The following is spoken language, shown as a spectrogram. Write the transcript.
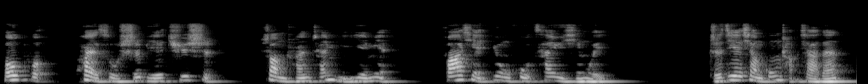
包括快速识别趋势、上传产品页面、发现用户参与行为、直接向工厂下单，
